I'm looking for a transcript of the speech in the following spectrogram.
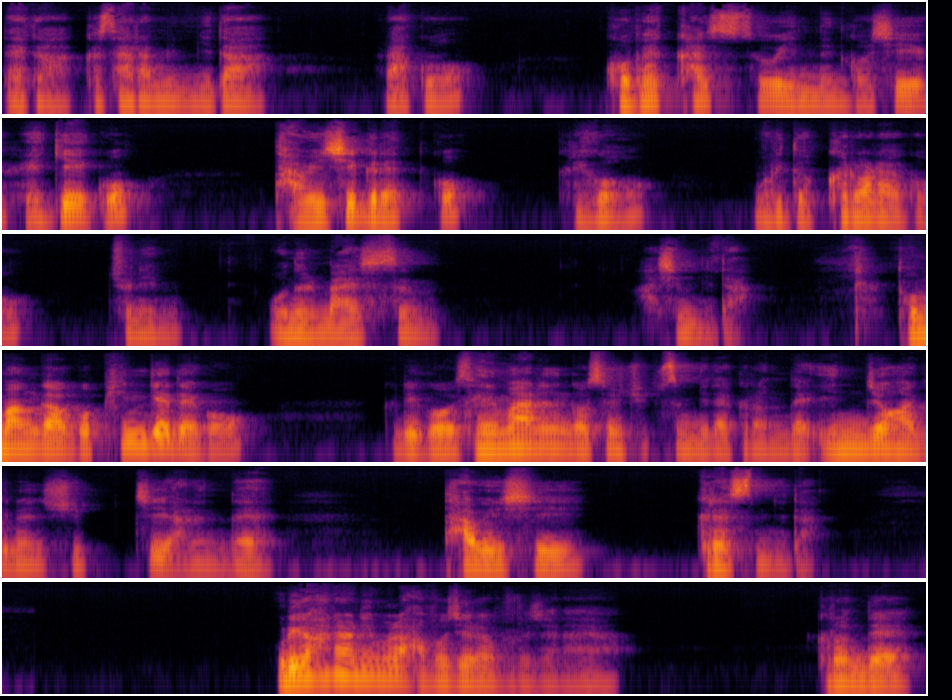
내가 그 사람입니다. 라고 고백할 수 있는 것이 회개고 다윗이 그랬고 그리고 우리도 그러라고 주님 오늘 말씀하십니다. 도망가고 핑계대고 그리고 셈하는 것은 쉽습니다. 그런데 인정하기는 쉽지 않은데 다윗이 그랬습니다. 우리가 하나님을 아버지라 부르잖아요. 그런데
